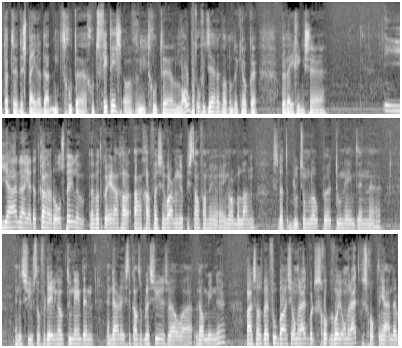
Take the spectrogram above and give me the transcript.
dat de, de speler dat niet goed, eh, goed fit is of niet goed eh, loopt of iets dergelijks? Want omdat je ook eh, bewegings... eh, Ja, nou ja, dat kan een rol spelen. Eh, wat ik al eerder aanga- aangaf, was een warming-up is dan van eh, enorm belang. Zodat de bloedsomloop eh, toeneemt en, eh, en de zuurstofverdeling ook toeneemt. En, en daardoor is de kans op blessures wel, eh, wel minder. Maar zoals bij voetbal, als je onderuit wordt geschopt, word je onderuit geschopt. En ja, en daar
